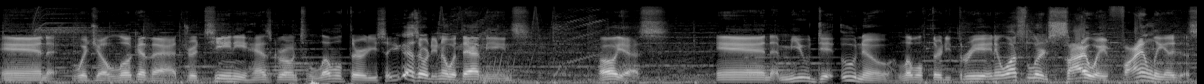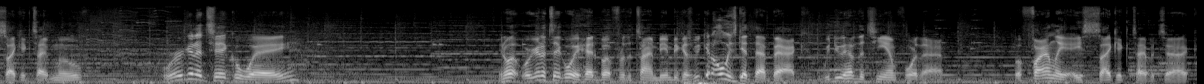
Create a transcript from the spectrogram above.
And would you look at that? Dratini has grown to level 30, so you guys already know what that means. Oh, yes. And Mew de Uno, level 33, and it wants to learn Psywave, finally a, a Psychic type move. We're to take away... You know what, we're to take away Headbutt for the time being, because we can always get that back. We do have the TM for that. But finally, a Psychic type attack.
